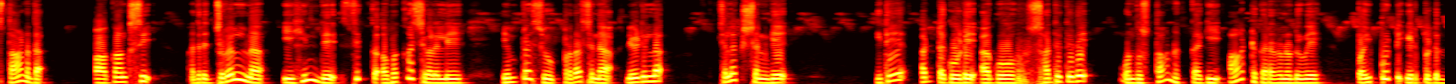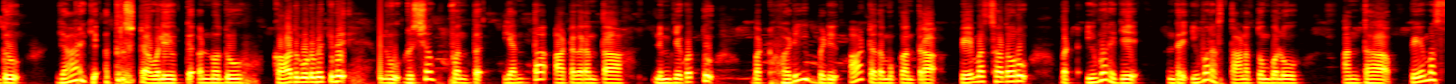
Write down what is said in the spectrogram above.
ಸ್ಥಾನದ ಆಕಾಂಕ್ಷಿ. ಆದರೆ ಜುರೆಲ್ನ ಈ ಹಿಂದೆ ಸಿಕ್ಕ ಅವಕಾಶಗಳಲ್ಲಿ ಇಂಪ್ರೆಸಿವ್ ಪ್ರದರ್ಶನ ನೀಡಿಲ್ಲ. ಸೆಲೆಕ್ಷನ್ಗೆ ಇದೇ ಅಡ್ಡಗೋಡೆ ಆಗೋ ಸಾಧ್ಯತೆ ಇದೆ ಒಂದು ಸ್ಥಾನಕ್ಕಾಗಿ ಆಟಗಾರರ ನಡುವೆ ಪೈಪೋಟಿ ಏರ್ಪಟ್ಟಿದ್ದು ಯಾರಿಗೆ ಅದೃಷ್ಟ ಒಲಿಯುತ್ತೆ ಅನ್ನೋದು ಕಾದು ನೋಡಬೇಕಿದೆ. ಇನ್ನು ರಿಷಬ್ ಪಂತ್ ಎಂತ ಆಟಗಾರಂತ ನಿಮಗೆ ಗೊತ್ತು? ಬಟ್ ಹೊಡಿ ಬಡಿ ಆಟದ ಮುಖಾಂತರ ಫೇಮಸ್ ಆದವರು. ಬಟ್ ಇವರಿಗೆ ಅಂದರೆ ಇವರ ಸ್ಥಾನ ತುಂಬಲು ಅಂತಹ ಫೇಮಸ್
